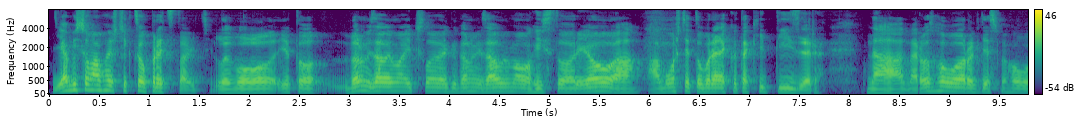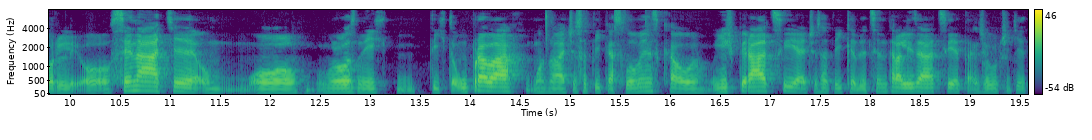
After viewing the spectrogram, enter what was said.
ja by som vám ho ešte chcel predstaviť, lebo je to veľmi zaujímavý človek, veľmi zaujímavou históriou a, a môžete to brať ako taký teaser na, na rozhovor, kde sme hovorili o Senáte, o, o rôznych týchto úpravách, možno aj čo sa týka Slovenska, o inšpirácii, aj čo sa týka decentralizácie, takže určite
